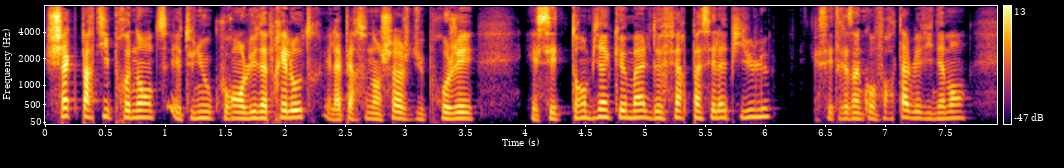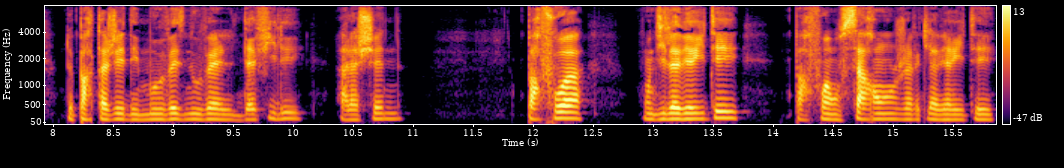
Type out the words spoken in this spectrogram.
Chaque partie prenante est tenue au courant l'une après l'autre, et la personne en charge du projet essaie tant bien que mal de faire passer la pilule. C'est très inconfortable évidemment de partager des mauvaises nouvelles d'affilée à la chaîne. Parfois, on dit la vérité, parfois on s'arrange avec la vérité,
